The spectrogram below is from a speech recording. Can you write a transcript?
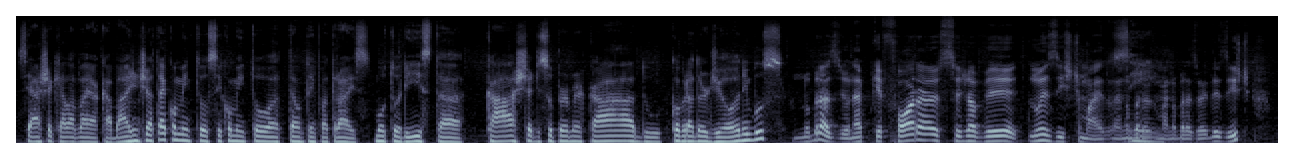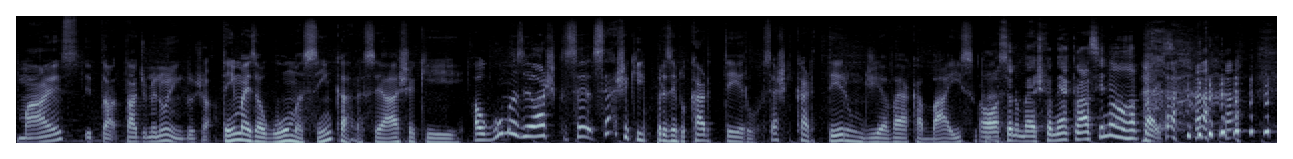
você acha que ela vai acabar? A gente até comentou, você comentou até um tempo atrás, motorista, caixa de supermercado, cobrador de ônibus. No Brasil, né? Porque fora você já vê. Não existe mais, né? No Sim. Brasil, mas no Brasil ainda existe. Mas e tá, tá diminuindo já. Tem mais alguma sim, cara? Você acha que. Algumas eu acho que. Você acha que, por exemplo, carteiro. Você acha que carteiro um dia vai acabar isso? Cara? Ó, você não mexe com a minha classe, não, rapaz.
